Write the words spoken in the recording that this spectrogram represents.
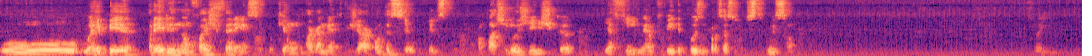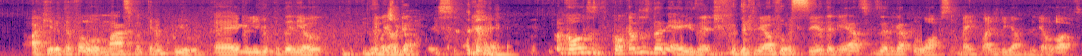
o, o ERP, para ele, não faz diferença, porque é um pagamento que já aconteceu. Eles com a parte logística e afim, né, o que vem depois no processo de distribuição. Isso aí. Aquele até falou, Máximo, tranquilo. É, eu ligo para o Daniel, Daniel depois. qual dos, qualquer dos Daniels, né? Tipo, Daniel, você, Daniel, se quiser ligar pro Lopes também, pode ligar pro Daniel Lopes,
